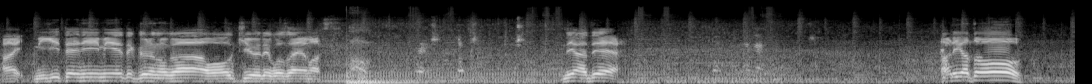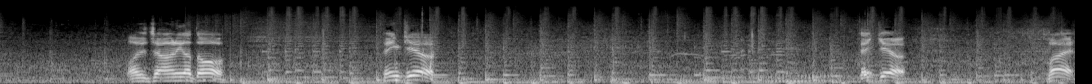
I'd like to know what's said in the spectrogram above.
はい右手に見えてくるのが王宮でございます。ではでありがとうおじちゃんありがとう Thank you Thank you Bye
